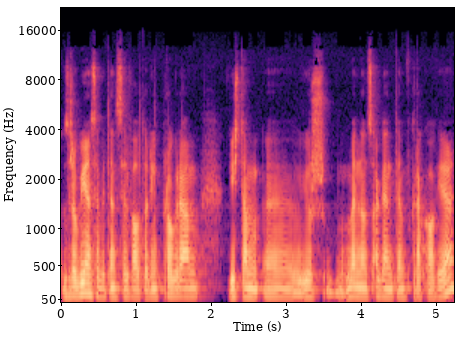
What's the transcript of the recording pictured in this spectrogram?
zrobiłem sobie ten self-authoring program gdzieś tam y, już będąc agentem w Krakowie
